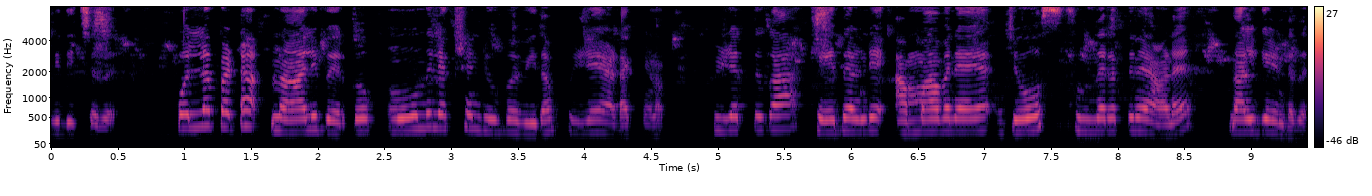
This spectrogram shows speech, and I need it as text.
വിധിച്ചത്. കൊല്ലപ്പെട്ട നാല് പേർക്കും മൂന്ന് ലക്ഷം രൂപ വീതം പിഴയടക്കണം പിഴത്തുക ഖേദറിന്റെ അമ്മാവനായ ജോസ് സുന്ദരത്തിനാണ് നൽകേണ്ടത്.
